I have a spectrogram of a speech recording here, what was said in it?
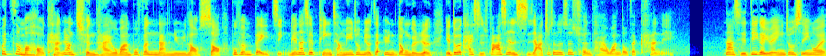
会这么好看，让全台湾不分男女老少，不分背景，连那些平常命就没有在运动的人，也都会开始发现时啊，就真的是全台湾都在看哎。那其实第一个原因就是因为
